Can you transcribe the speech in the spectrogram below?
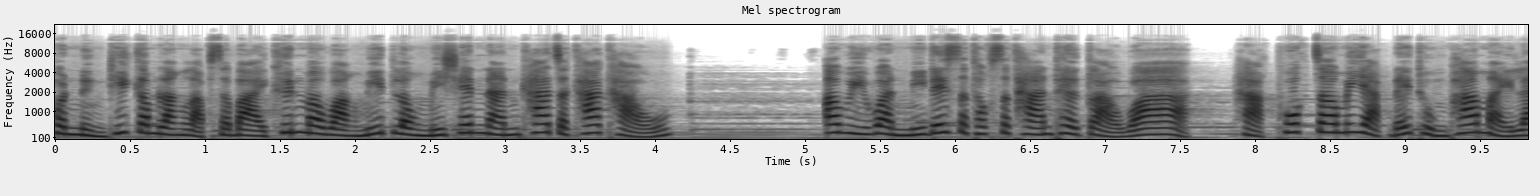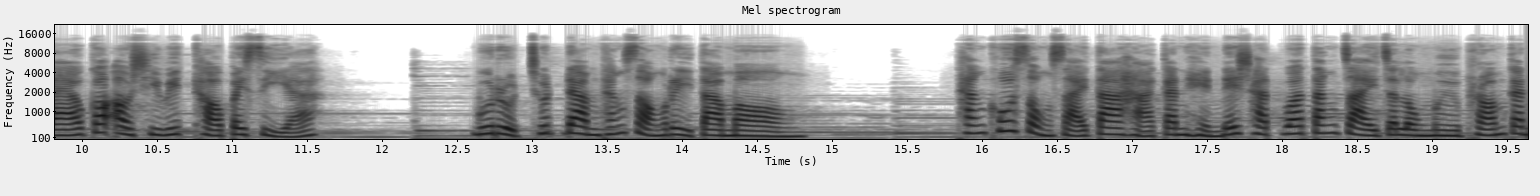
คนหนึ่งที่กำลังหลับสบายขึ้นมาวางมีดลงมิเช่นนั้นข้าจะฆ่าเขา อวีวันมิได้สะทกสะท้านเธอกล่าวว่า หากพวกเจ้าไม่อยากได้ถุงผ้าไหมแล้วก็เอาชีวิตเขาไปเสีย บุรุษชุดดำทั้งสองหรีตามอง ทั้งคู่ส่งสายตาหากันเห็นได้ชัดว่าตั้งใจจะลงมือพร้อมกัน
